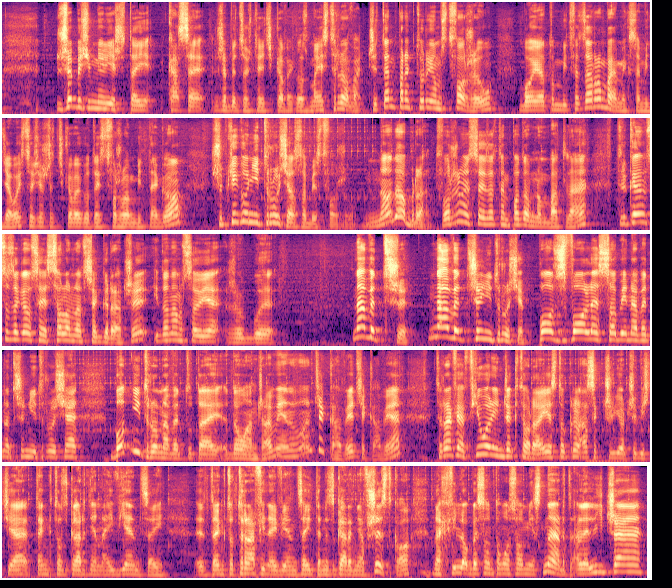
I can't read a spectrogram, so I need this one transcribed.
żebyśmy mieli jeszcze tutaj kasę, żeby coś tutaj ciekawego zmajstrować. Czy ten pan, który ją stworzył, bo ja tą bitwę zarąbałem, jak sam widziałeś, coś jeszcze ciekawego tutaj stworzyłem bitnego, szybkiego nitrusia sobie stworzył. No dobra, tworzymy sobie zatem podobną batlę, tylko ja bym co zagrał sobie solo na trzech graczy i dodam sobie, żeby były nawet trzy, nawet trzy nitrusie. Pozwolę sobie nawet na trzy nitrusie. Bot nitro nawet tutaj dołącza, więc no, ciekawie, ciekawie. Trafia fuel injektora, jest to klasyk, czyli oczywiście ten, kto zgarnia najwięcej, ten, kto trafi najwięcej, ten zgarnia wszystko. Na chwilę obecną tą osobą jest nerd, ale liczę.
